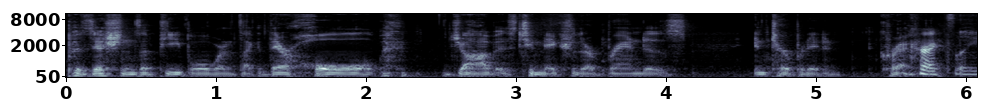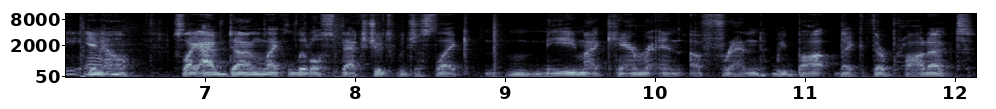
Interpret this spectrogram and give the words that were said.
positions of people where it's like their whole job is to make sure their brand is interpreted correctly. Correctly, you know. So like I've done like little spec shoots with just like me, my camera, and a friend. We bought like their product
